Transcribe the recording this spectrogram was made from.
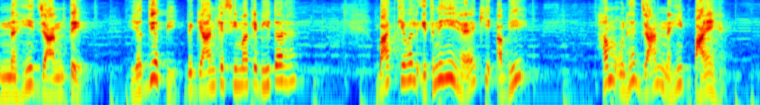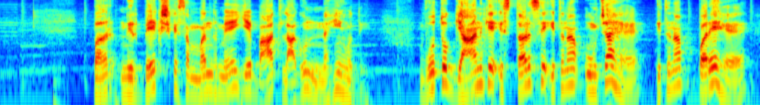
नहीं जानते। यद्यपि विज्ञान के सीमा के भीतर है। बात केवल इतनी ही है कि अभी हम उन्हें जान नहीं पाए हैं। पर निरपेक्ष के संबंध में ये बात लागू नहीं होती। वो तो ज्ञान के स्तर से इतना ऊँचा है, इतना परे है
